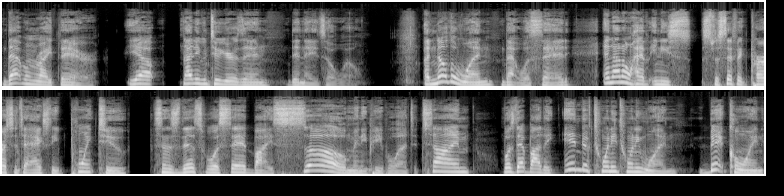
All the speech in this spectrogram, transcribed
that one right there, yeah, not even two years in, didn't age so well. Another one that was said and I don't have any specific person to actually point to since this was said by so many people at the time, was that by the end of 2021, Bitcoin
